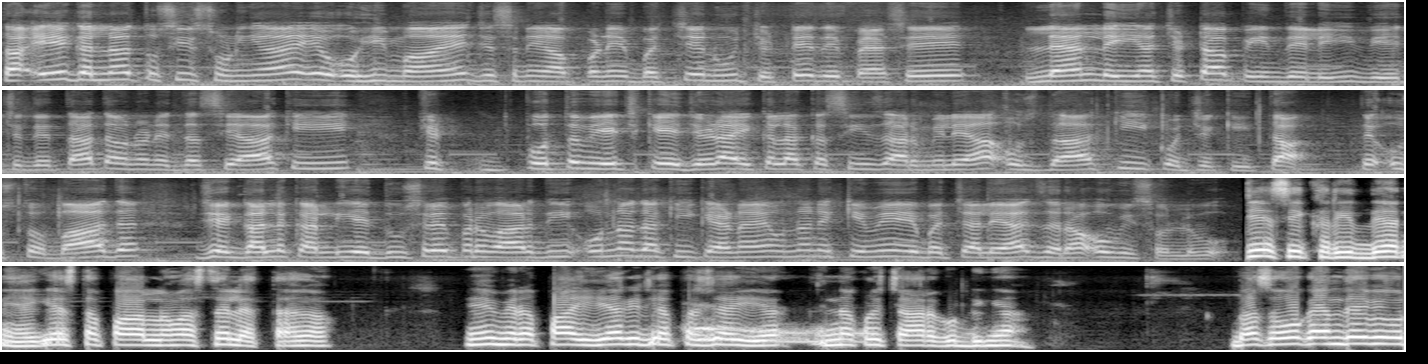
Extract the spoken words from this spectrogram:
ਤਾਂ ਇਹ ਗੱਲਾਂ ਤੁਸੀਂ ਸੁਣੀਆਂ ਇਹ ਉਹੀ ਮਾਂ ਹੈ ਜਿਸ ਨੇ ਆਪਣੇ ਬੱਚੇ ਨੂੰ ਚਿੱਟੇ ਦੇ ਪੈਸੇ ਲੈਣ ਲਈ ਜਾਂ ਚਿੱਟਾ ਪੀਣ ਦੇ ਲਈ ਵੇਚ ਦਿੱਤਾ ਤਾਂ ਉਹਨਾਂ ਨੇ ਦੱਸਿਆ ਕਿ ਪੁੱਤ ਵੇਚ ਕੇ ਜਿਹੜਾ 1,80,000 ਮਿਲਿਆ ਉਸ ਦਾ ਕੀ ਕੁਝ ਕੀਤਾ? ਤੇ ਉਸ ਤੋਂ ਬਾਅਦ ਜੇ ਗੱਲ ਕਰ ਲਈਏ ਦੂਸਰੇ ਪਰਿਵਾਰ ਦੀ ਉਹਨਾਂ ਦਾ ਕੀ ਕਹਿਣਾ ਹੈ? ਉਹਨਾਂ ਨੇ ਕਿਵੇਂ ਇਹ ਬੱਚਾ ਲਿਆ? ਜ਼ਰਾ ਉਹ ਵੀ ਸੁਣ ਲਵੋ। ਜੀ ਅਸੀਂ ਖਰੀਦਿਆ ਨਹੀਂ ਹੈਗਾ ਅਸੀਂ ਤਾਂ ਪਾਲਣ ਵਾਸਤੇ ਲੈਤਾ ਹੈਗਾ। ਇਹ ਮੇਰਾ ਭਾਈ ਹੈ ਕਿ ਜੇ ਭਰਜਾਈ ਆ, ਇਹਨਾਂ ਕੋਲ ਚਾਰ ਗੁੱਡੀਆਂ। ਬਸ ਉਹ ਕਹਿੰਦੇ ਵੀ ਉਹ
